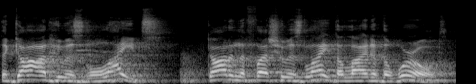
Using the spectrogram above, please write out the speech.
the God who is light, God in the flesh who is light, the light of the world.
